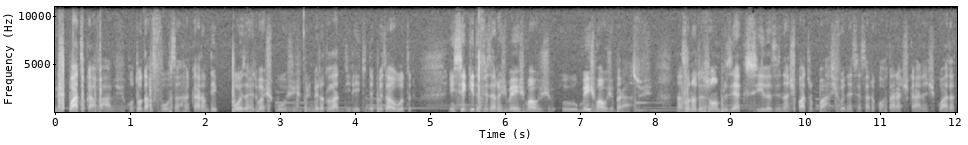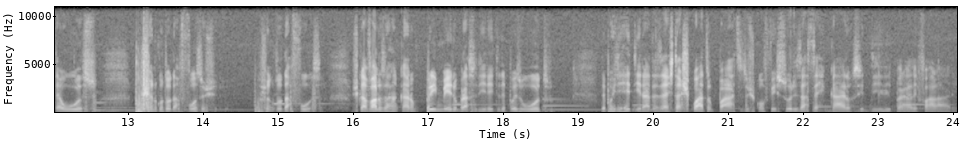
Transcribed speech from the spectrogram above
Os quatro cavalos, com toda a força, arrancaram depois as duas coxas, primeiro do lado direito e depois a outra. Em seguida fizeram os mesmos aos, o mesmo aos braços. Na zona dos ombros e axilas e nas quatro partes foi necessário cortar as carnes quase até o osso, puxando com toda a força os, puxando toda a força. Os cavalos arrancaram primeiro o braço direito e depois o outro. Depois de retiradas estas quatro partes, os confessores acercaram-se dele para lhe falarem.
